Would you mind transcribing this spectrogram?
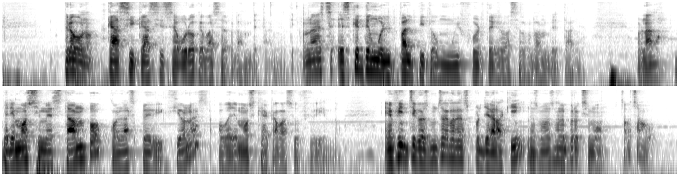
Pero bueno, casi, casi seguro que va a ser Gran Bretaña, tío. es, que tengo el pálpito muy fuerte que va a ser Gran Bretaña. Bueno, nada, veremos si me estampo con las predicciones o veremos qué acaba sucediendo. En fin, chicos, muchas gracias por llegar aquí. Nos vemos en el próximo. Chao, chao.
